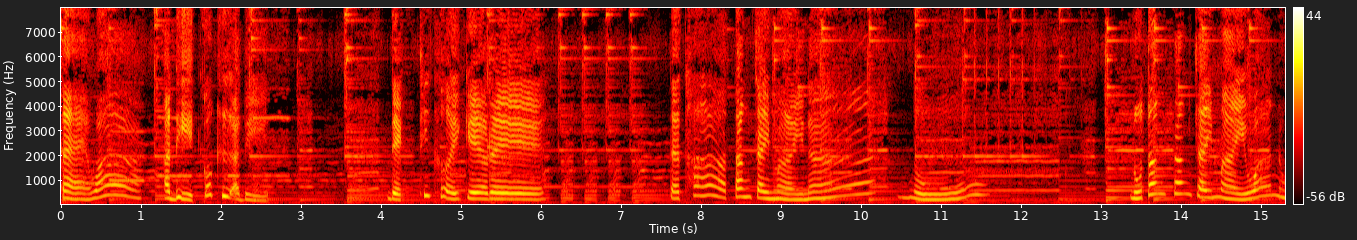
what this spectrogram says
แต่ว่าอดีตก็คืออดีต เด็ก ที่เคยเกเร แต่ถ้าตั้งใจใหม่นะ หนู หนูตั้งตั้งใจใหม่ว่าหนู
